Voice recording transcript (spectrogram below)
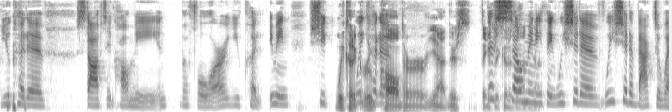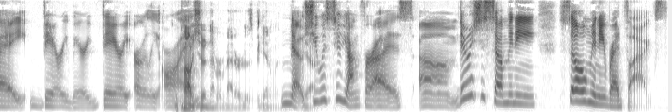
You could have stopped and called me and before. You could. I mean, she. we could have group called her. Yeah, there's things we There's could have so done. many yeah. things we should have. We should have backed away very, very, very early on. We probably should have never met her to begin with. No, Yeah. she was too young for us. Um, there was just so many, so many red flags.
